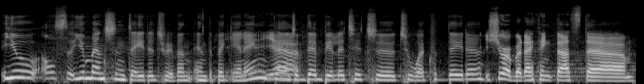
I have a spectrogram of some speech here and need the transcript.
You also you mentioned data driven in the beginning, yeah. kind of the ability to, to work with data. Sure, but I think that's the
